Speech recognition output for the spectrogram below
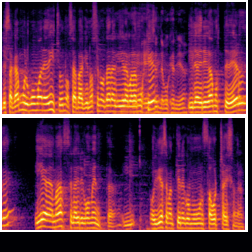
le sacamos el woman dicho, o sea, para que no se notara que era para la mujer, y le agregamos té verde y además se le agregó menta. Y hoy día se mantiene como un sabor tradicional.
